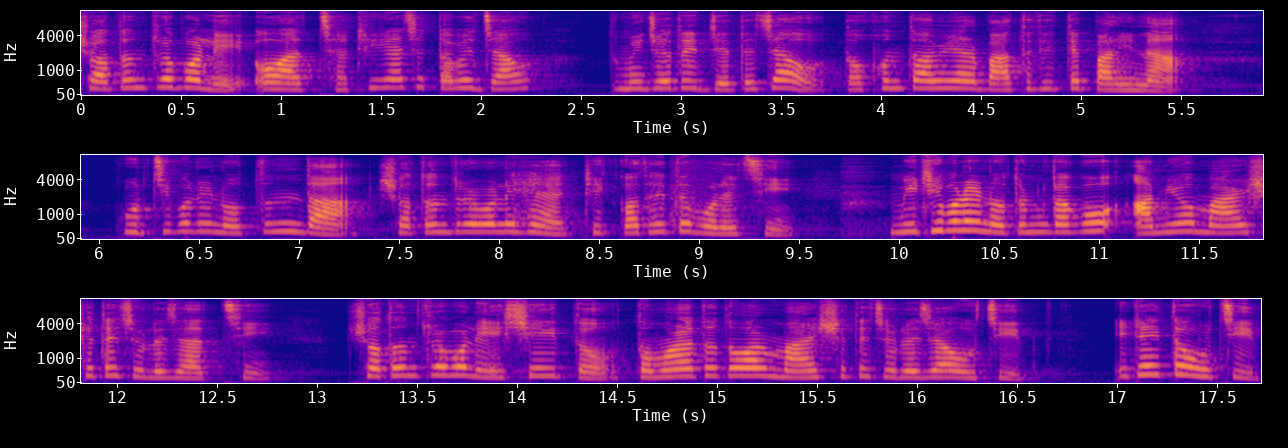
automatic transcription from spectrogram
স্বতন্ত্র বলে, ও আচ্ছা ঠিক আছে, তবে যাও। তুমি যদি যেতে চাও, তখন তো আমি আর বাধা দিতে পারি না কুর্চি বলে, নতুন দা স্বতন্ত্র বলে হ্যাঁ ঠিক কথাই তো বলেছি মিঠি বলে, নতুন কাকু, আমিও মায়ের সাথে চলে যাচ্ছি। স্বতন্ত্র বলে, সেই তো, তোমারও তো তোমার মায়ের সাথে চলে যাওয়া উচিত। এটাই তো উচিত।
